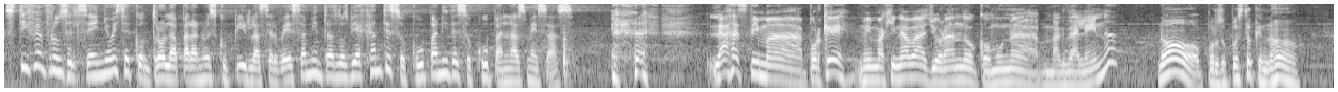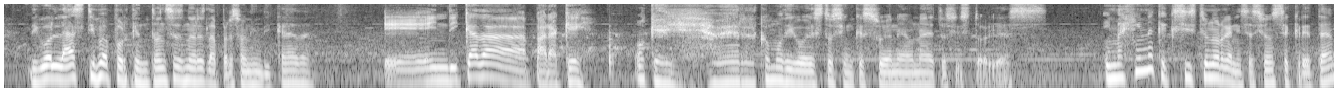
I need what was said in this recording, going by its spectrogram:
Stephen frunce el ceño y se controla para no escupir la cerveza mientras los viajantes ocupan y desocupan las mesas. Lástima. ¿Por qué? ¿Me imaginaba llorando como una Magdalena? No, por supuesto que no. Digo lástima porque entonces no eres la persona indicada. Eh, ¿Indicada para qué? Ok, a ver, ¿cómo digo esto sin que suene a una de tus historias? Imagina que existe una organización secreta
